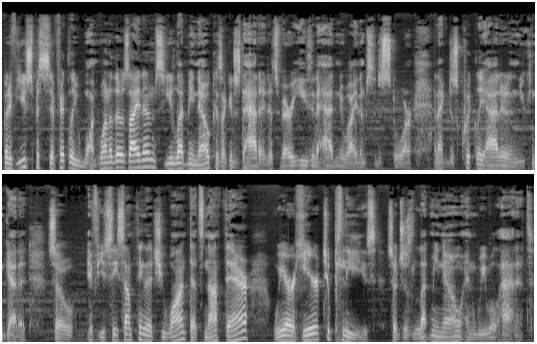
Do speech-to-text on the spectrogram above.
But if you specifically want one of those items, you let me know because I could just add it. It's very easy to add new items to the store and I can just quickly add it and you can get it. So if you see something that you want that's not there, we are here to please. So just let me know and we will add it.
